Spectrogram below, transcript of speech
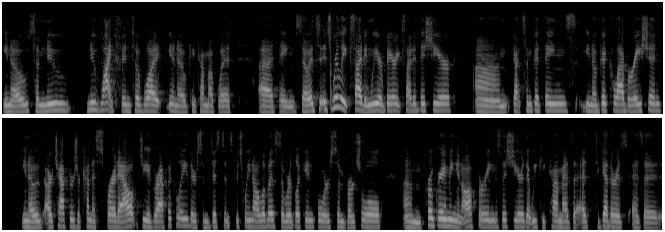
you know some new new life into what you know can come up with uh, things. So it's it's really exciting. We are very excited this year. Um, got some good things, you know, good collaboration. You know, our chapters are kind of spread out geographically. There's some distance between all of us, so we're looking for some virtual um, programming and offerings this year that we could come as a, as together as as a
